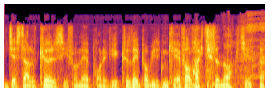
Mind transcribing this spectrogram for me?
just out of courtesy from their point of view, because they probably didn't care if I liked it or not, you know.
